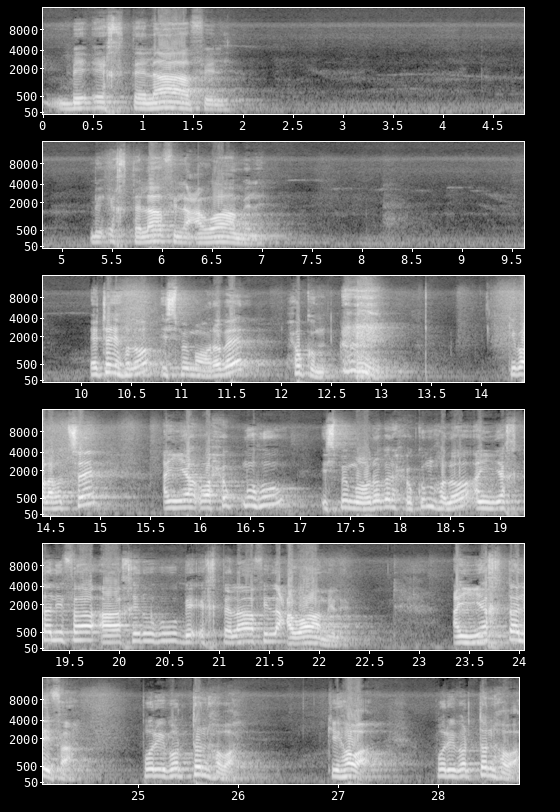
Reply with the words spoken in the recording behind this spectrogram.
باختلاف ال... باختلاف العوامل এটাই হলো ইসমে মরবের হুকুম কি বলা হচ্ছে আইয়া ওয়া হুকমুহু ইসমে মৌরবের হুকুম হলো আইয়াখতালিফা আখিরুহু বে ইখতলাফিল আওয়ামিল আইয়াখতালিফা পরিবর্তন হওয়া। কি হওয়া? পরিবর্তন হওয়া।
